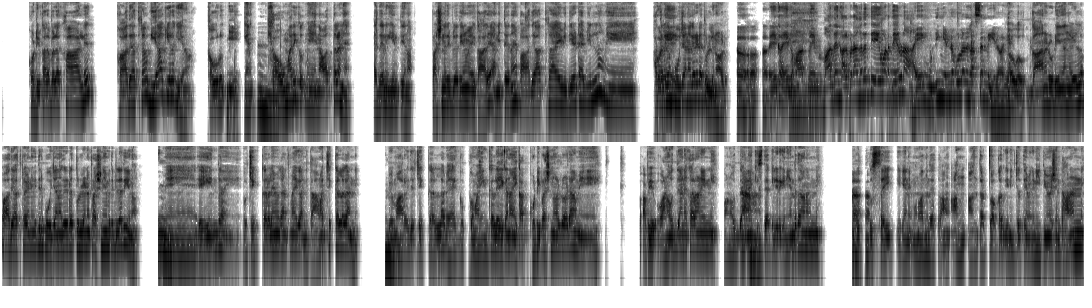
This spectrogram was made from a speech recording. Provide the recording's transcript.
කොටි කලබල කාලෙත් කාදයක්තරාව ගියා කියලා කියනවා කවුරු ගියේ. ගැන හ්ම්. කවුමරි මේ නවත්තල නෑ ඇදෙන ගින් තියෙනවා. ප්‍රශ්න තිබිල තියෙන ඒ කාලේ අනිතනයි පාදයාත්‍රාය විදියට ඇවිල්ල මේ කොටේ- පූජනකරට ඔව් ඔව්. ඒක ඒක මාත් මේ මාදැන් කල්පනා කරද ඒකට තේරුණා. අයෙන් උඩින් එන්න පුලන ලස්සන්න කියලාගේ ඔව ගාන ඩියන් වෙල්ල පාදයාත්‍රයන විදිර පූජනකරට තුල්ලන ප්‍රශ්නයම තිබිල තියෙනවා. මේ එහින්ද චෙක් කරලම ගනතමයි ගන්න තාමත් චෙක් කල්ල ගන්න. මාරවිදි චෙක් කල්ලා බෑග් ඔක්කොම අයින් කල ඒකන එකක් කොටි ප්‍රශ්නවල්ට වඩා මේ අපි වනෝද්‍යාන කරන්නේ වනෝද්‍යානය ආ. කිස්තයක් කෙලිට ගෙනියන්ට දානන්නේ. උත්සයි ඉගැන මොනවත්ම දැක අන්තට්ුවක්ත් ගෙනනිච්චොත්තේම නීතිවශයෙන් තානන්නේ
